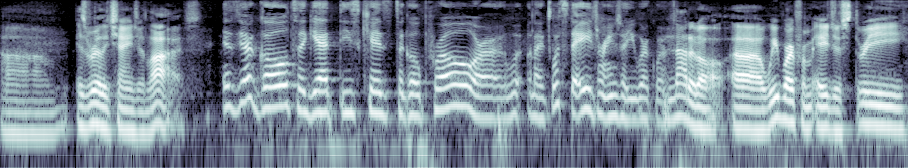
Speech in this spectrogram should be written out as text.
um, is really changing lives is your goal to get these kids to go pro, or like what's the age range that you work with? Not at all. Uh, we work from ages three.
